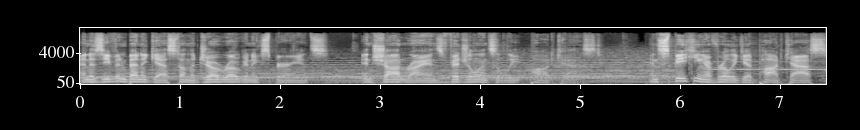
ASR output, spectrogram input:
and has even been a guest on the Joe Rogan Experience and Sean Ryan's Vigilance Elite podcast. And speaking of really good podcasts,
